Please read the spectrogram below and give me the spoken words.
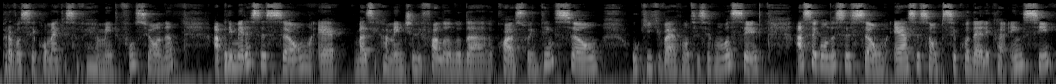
para você como é que essa ferramenta funciona. A primeira sessão é basicamente ele falando da qual é a sua intenção, o que, que vai acontecer com você. A segunda sessão é a sessão psicodélica em si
